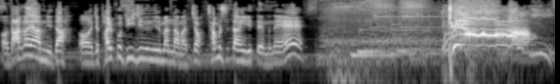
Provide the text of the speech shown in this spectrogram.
어, 나가야 합니다. 어, 이제 밟고 뒤지는 일만 남았죠. 자물쇠 땅이기 때문에. 튀어! 2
